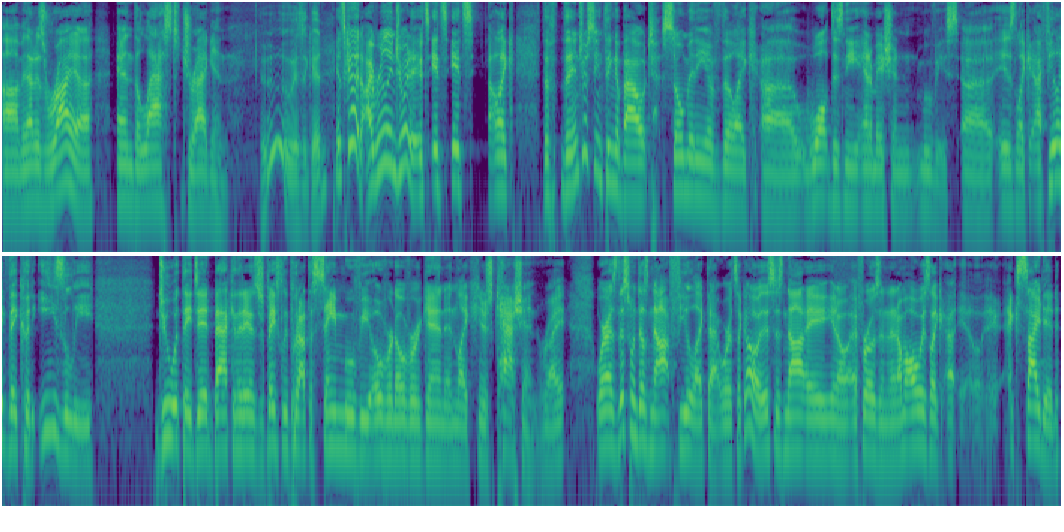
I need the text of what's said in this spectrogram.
Um, and that is Raya and the Last Dragon. Ooh, is it good? It's good. I really enjoyed it. It's it's it's uh, like the the interesting thing about so many of the like uh, Walt Disney animation movies uh, is like I feel like they could easily do what they did back in the day and just basically put out the same movie over and over again and like you know, just cash in, right? Whereas this one does not feel like that, where it's like, oh, this is not a you know a Frozen, and I'm always like uh, excited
